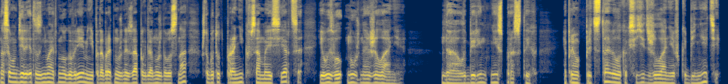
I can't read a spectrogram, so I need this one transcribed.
На самом деле это занимает много времени подобрать нужный запах для нужного сна, чтобы тот проник в самое сердце и вызвал нужное желание. Да, лабиринт не из простых. Я прямо представила, как сидит желание в кабинете,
